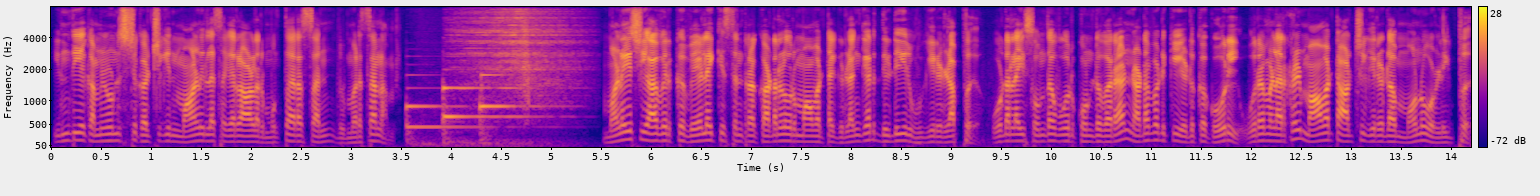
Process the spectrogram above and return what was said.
இந்திய கம்யூனிஸ்ட் கட்சியின் மாநில செயலாளர் முத்தரசன் விமர்சனம். மலேசியாவிற்கு வேலைக்கு சென்ற கடலூர் மாவட்ட இளைஞர் திடீர் உயிரிழப்பு. உடலை சொந்த ஊர் கொண்டுவர நடவடிக்கை எடுக்க கோரி உறவினர்கள் மாவட்ட ஆட்சியரிடம் மனு அளிப்பு.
